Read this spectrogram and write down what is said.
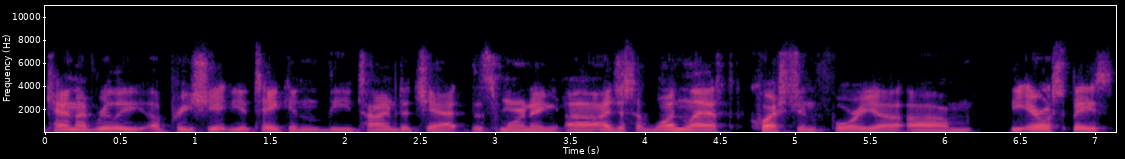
Ken, I really appreciate you taking the time to chat this morning. Uh, I just have one last question for you. Um, the Aerospace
